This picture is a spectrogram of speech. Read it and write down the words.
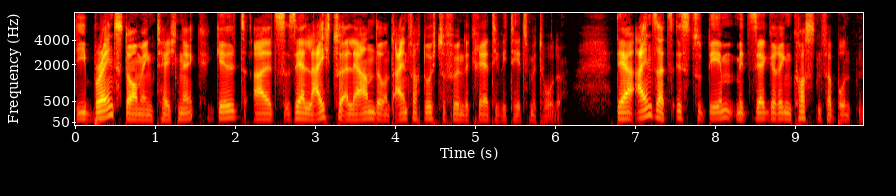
Die Brainstorming-Technik gilt als sehr leicht zu erlernende und einfach durchzuführende Kreativitätsmethode. Der Einsatz ist zudem mit sehr geringen Kosten verbunden.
